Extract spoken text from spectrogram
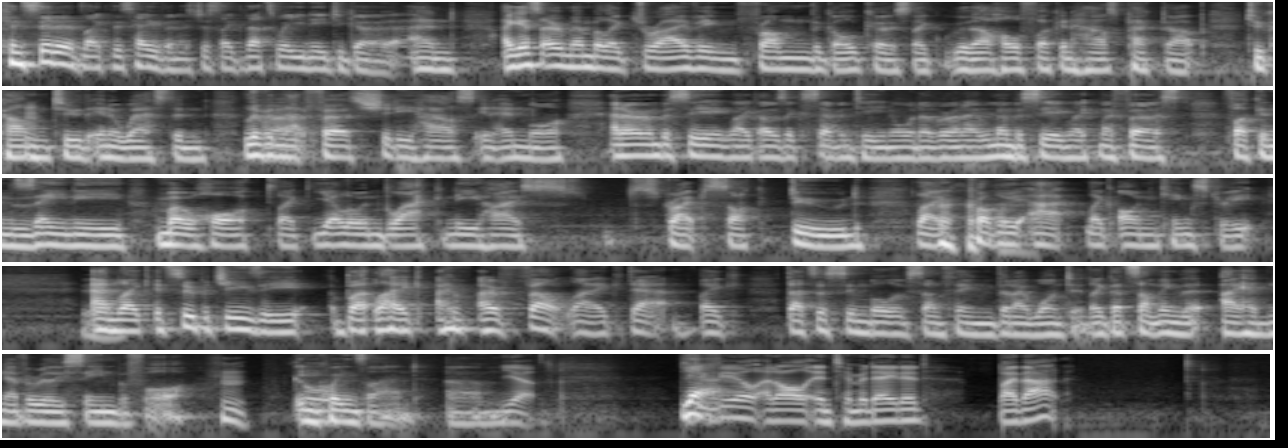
considered like this haven. It's just like that's where you need to go. And I guess I remember like driving from the Gold Coast, like with our whole fucking house packed up to come hmm. to the inner west and live in that first shitty house in Enmore. And I remember seeing like I was like 17 or whatever, and I remember seeing like my first fucking zany mohawked, like yellow and black knee high striped sock dude, like probably at like on King Street. And like it's super cheesy, but like I I felt like damn, like that's a symbol of something that I wanted. Like that's something that I had never really seen before in cool. Queensland. Um, Yeah. yeah, you feel at all intimidated by that?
